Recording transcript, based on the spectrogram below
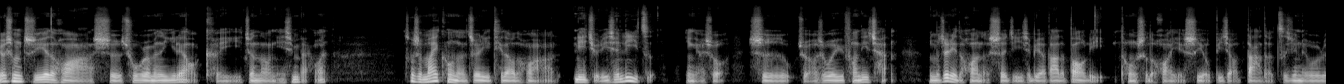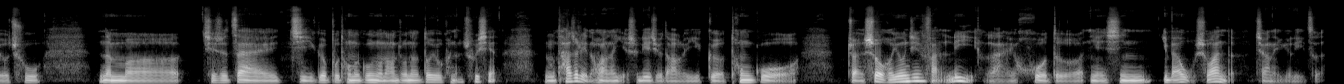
有什么职业的话是出乎人们的意料，可以挣到年薪百万？作者 Michael 呢，这里提到的话，列举了一些例子，应该说是主要是位于房地产。那么这里的话呢，涉及一些比较大的暴利，同时的话也是有比较大的资金流入流出。那么其实，在几个不同的工种当中呢，都有可能出现。那么他这里的话呢，也是列举到了一个通过转售和佣金返利来获得年薪一百五十万的这样的一个例子。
